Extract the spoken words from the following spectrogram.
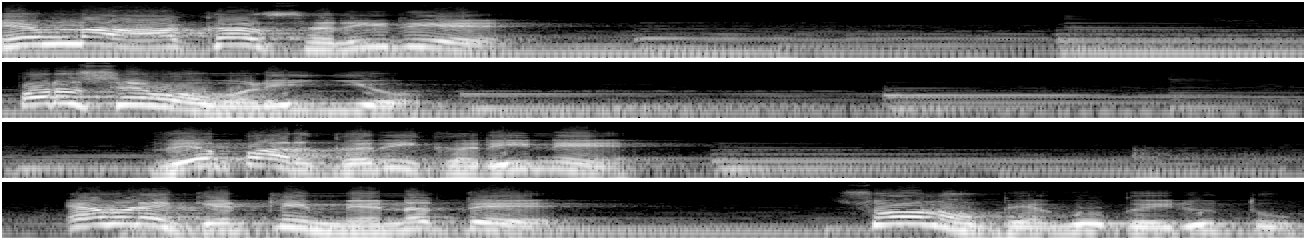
એમના આખા શરીરે પરસેવો વળી ગયો. વેપાર કરી કરીને એમણે કેટલી મહેનતે સોનું ભેગું કર્યું હતું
